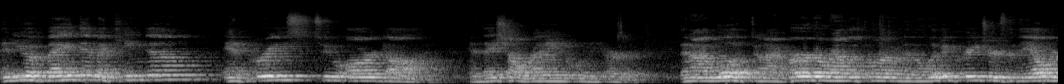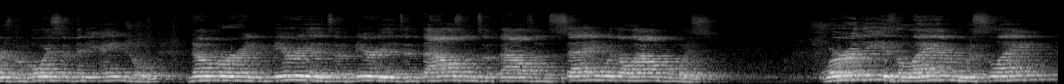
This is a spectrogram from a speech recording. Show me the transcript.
And you have made them a kingdom and priests to our God, and they shall reign on the earth. Then I looked, and I heard around the throne and the living creatures and the elders the voice of many angels, numbering myriads of myriads and thousands of thousands, saying with a loud voice, Worthy is the Lamb who was slain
